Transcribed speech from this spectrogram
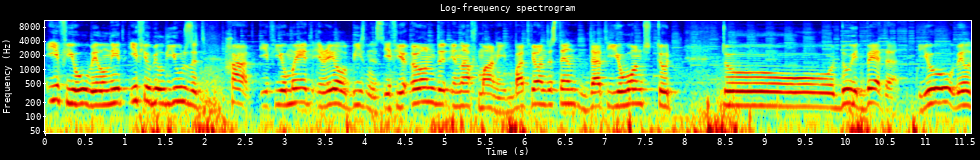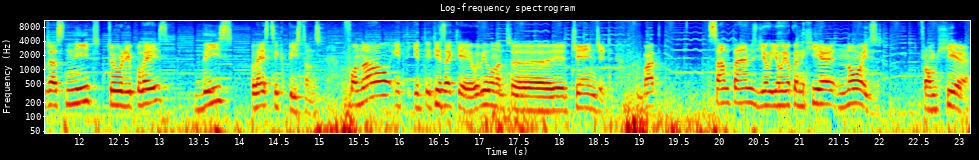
If you will need, if you will use it hard, if you made a real business, if you earned enough money, but you understand that you want to to do it better, you will just need to replace these plastic pistons. For now, it, it, it is okay, we will not uh, change it. But sometimes you, you, you, can hear noise from here.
